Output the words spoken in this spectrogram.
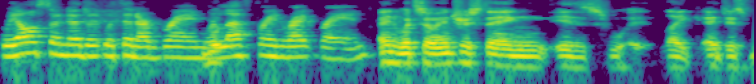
We also know that within our brain, we're left brain, right brain. And what's so interesting is like it just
